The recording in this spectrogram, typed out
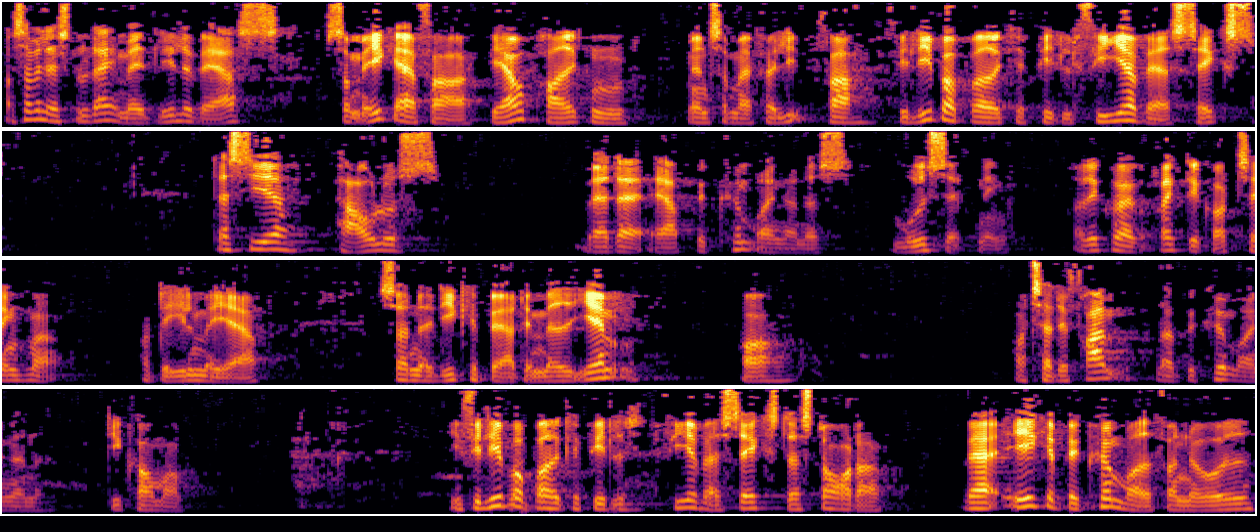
Og så vil jeg slutte af med et lille vers, som ikke er fra bjergprædiken, men som er fra Filipperbrevet kapitel 4, vers 6. Der siger Paulus, hvad der er bekymringernes modsætning. Og det kunne jeg rigtig godt tænke mig at dele med jer, sådan at I kan bære det med hjem og, og tage det frem, når bekymringerne de kommer. I Filipperbrevet kapitel 4, vers 6, der står der, Vær ikke bekymret for noget,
